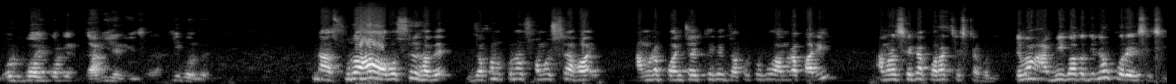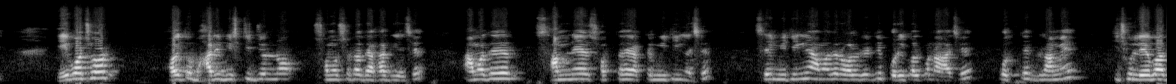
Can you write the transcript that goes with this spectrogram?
ভোট বয়কটের দাবি জানিয়েছে কি বলবেন? না সুরাহা অবশ্যই হবে। যখন কোনো সমস্যা হয় আমরা পঞ্চায়েত থেকে যতটুকু আমরা পারি আমরা সেটা করার চেষ্টা করি। এবং বিগত দিনেও করে এসেছি। এবছর হয়তো ভারী বৃষ্টির জন্য সমস্যাটা দেখা দিয়েছে। আমাদের সামনের সপ্তাহে একটা মিটিং আছে। সেই মিটিংয়ে আমাদের অলরেডি পরিকল্পনা আছে প্রত্যেক গ্রামে কিছু লেবার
